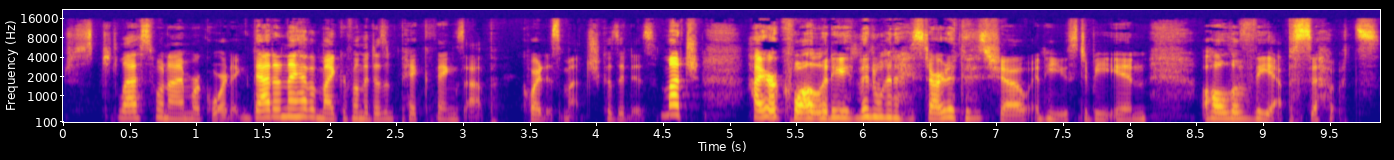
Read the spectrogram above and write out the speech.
just less when I'm recording. That and I have a microphone that doesn't pick things up quite as much because it is much higher quality than when I started this show and he used to be in all of the episodes.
